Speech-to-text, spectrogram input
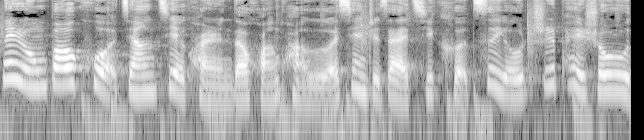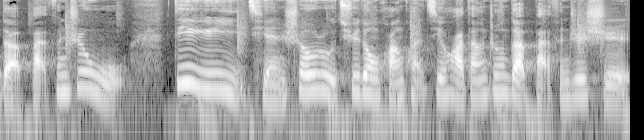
内容包括将借款人的还款额限制在其可自由支配收入的百分之五，低于以前收入驱动还款计划当中的百分之十。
